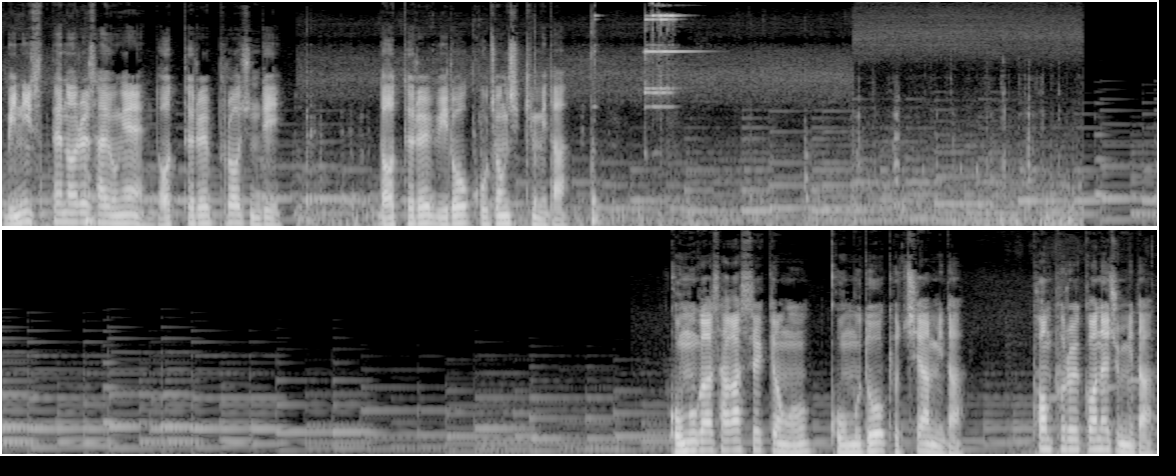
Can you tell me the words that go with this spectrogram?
미니 스패너를 사용해 너트를 풀어준 뒤 너트를 위로 고정시킵니다. 고무가 사갔을 경우 고무도 교체합니다. 펌프를 꺼내줍니다.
